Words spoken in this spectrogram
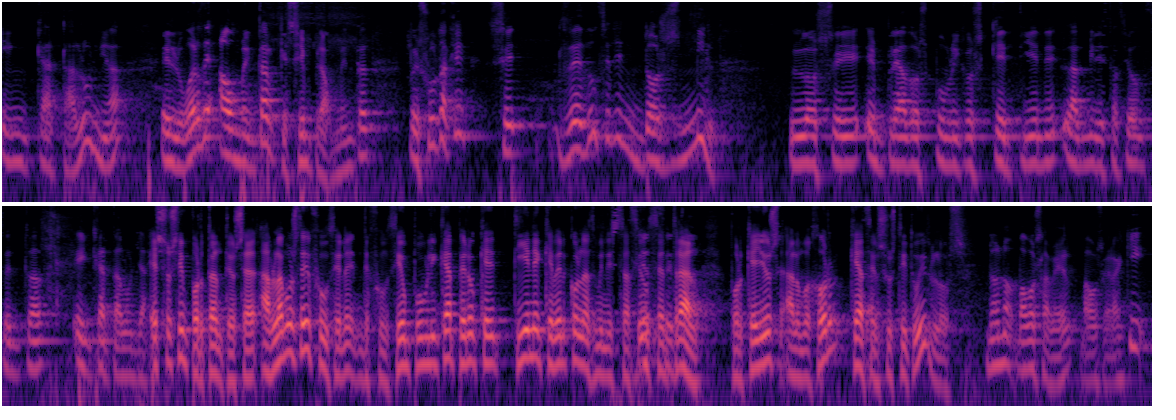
en Cataluña, en lugar de aumentar, que siempre aumentan, resulta que se reducen en 2.000 los eh, empleados públicos que tiene la Administración Central en Cataluña. Eso es importante, o sea, hablamos de función, de función pública, pero que tiene que ver con la Administración central, porque ellos a lo mejor, ¿qué hacen? ¿Sustituirlos? No, no, vamos a ver, vamos a ver. Aquí,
